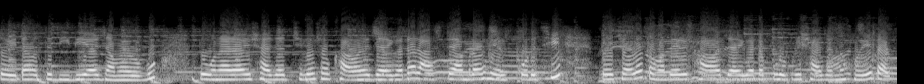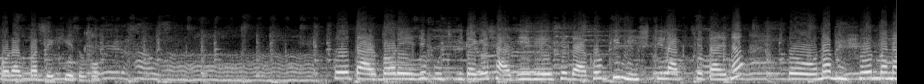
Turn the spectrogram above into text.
তো এটা হচ্ছে দিদি আর জামাইবাবু, তো ওনারাই সাজাচ্ছিল সব খাবারের জায়গাটা, লাস্টে আমরাও হেল্প করেছি। তো চলো তোমাদের খাওয়ার জায়গাটা পুরোপুরি সাজানো হয়ে তারপর একবার দেখিয়ে দেবো। তো তারপর এই যে পুচকিটাকে সাজিয়ে দিয়েছে, দেখো কি মিষ্টি লাগছে, তাই না? তো না, ভীষণ মানে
